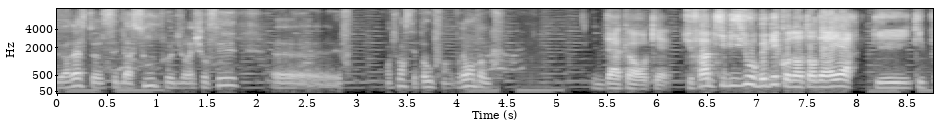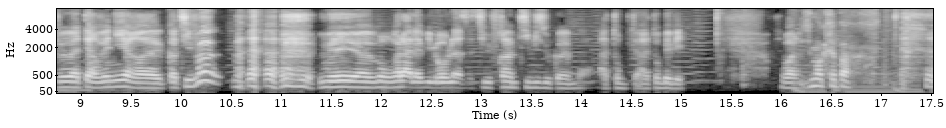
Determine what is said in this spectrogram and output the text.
le reste, c'est de la soupe, du réchauffé. Euh, franchement, c'est pas ouf. hein. Vraiment pas ouf. D'accord, ok. Tu feras un petit bisou au bébé qu'on entend derrière, qui, qui peut intervenir euh, quand il veut. Mais euh, bon, voilà, l'ami Gros Blaze, tu lui feras un petit bisou quand même à ton, à ton bébé. Voilà. J'y manquerai pas.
